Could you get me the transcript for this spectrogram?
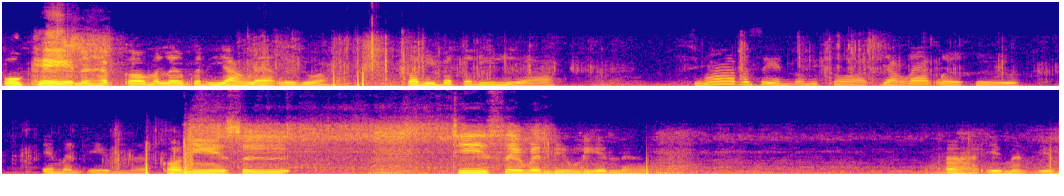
โอเคนะครับ ก็มาเริ่มกันที่อย่างแรกเลยดีกว่าตอนนี้แบตเตอรี่เหลือ 15%ตรงนี้ก็อย่างแรกเลยคือ M&M นะก้อนนี้ซื้อที่เซเว่นริวเรียนนะครับอ่า M&M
